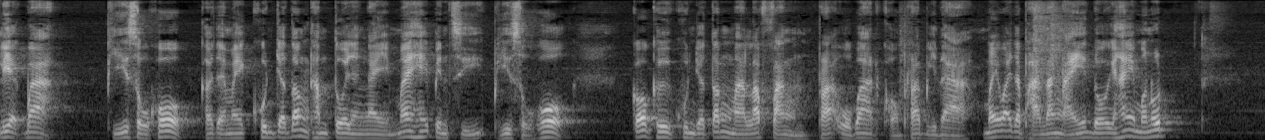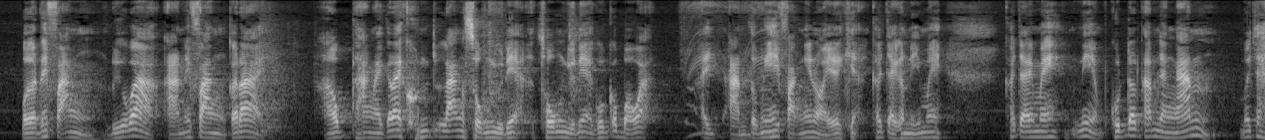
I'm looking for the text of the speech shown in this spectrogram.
เรียกว่าผีโสโครกเข้าใจไหมคุณจะต้องทำตัวยังไง ไม่ให้เป็นสีผีโสโครกก็คือคุณจะต้องมารับฟังพระโอวาทของพระบิดา ไม่ว่าจะผ่านทางไหนโดยให้มนุษย์ เปิดให้ฟังหรือว่าอ่านให้ฟังก็ได้ เอาทางไหนก็ได้คุณร่างทรงอยู่เนี่ย ทรงอยู่เนี่ย คุณก็บอกว่าไออ่านตรงนี้ให้ฟังให้หน่อยอะไรเงี้ยเข้าใจคำนี้ไหมเข้าใจไหมเนี่ยคุณต้องทำอย่างนั้นไม่ใช่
